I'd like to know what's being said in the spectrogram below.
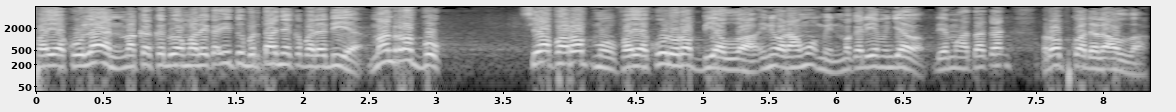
Fayakulan, maka kedua malaikat itu bertanya kepada dia, "Man rabbuk?" Siapa Rabbmu? Fayaqulu Rabbi Allah. Ini orang mukmin, maka dia menjawab. Dia mengatakan, Rabbku adalah Allah.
